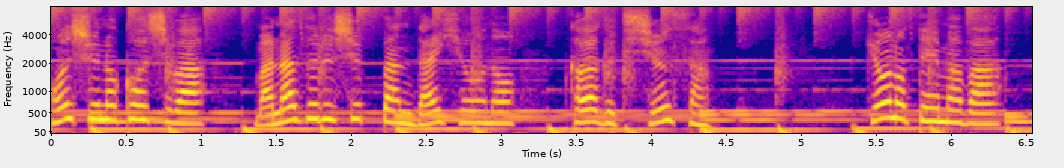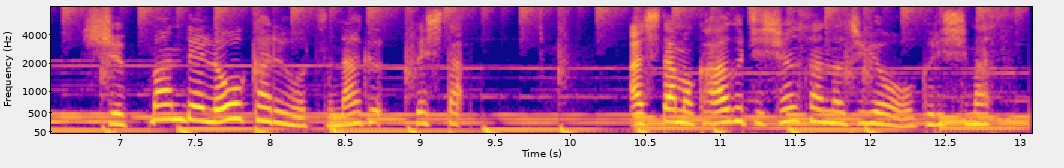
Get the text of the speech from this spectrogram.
今週の講師は真鶴出版代表の川口俊さん。今日のテーマは出版でローカルをつなぐでした。明日も川口俊さんの授業をお送りします。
